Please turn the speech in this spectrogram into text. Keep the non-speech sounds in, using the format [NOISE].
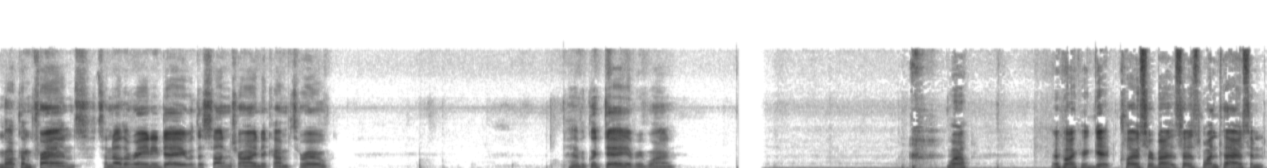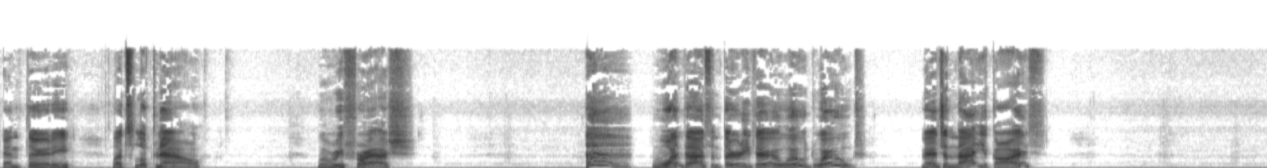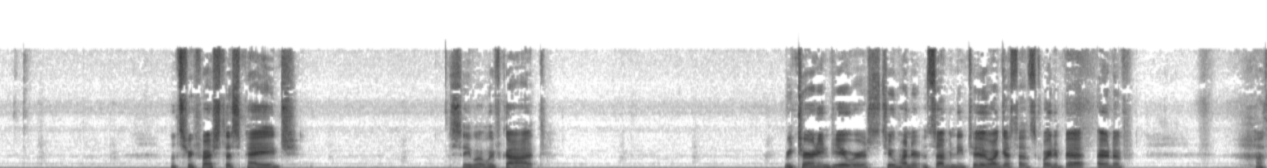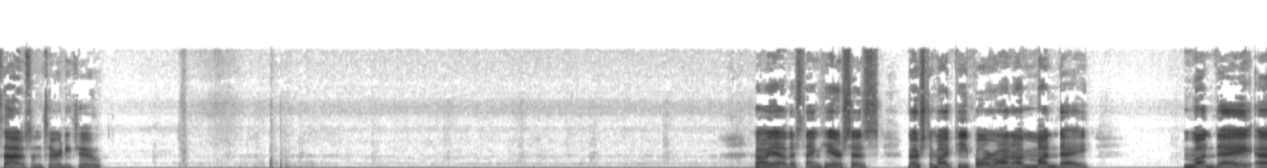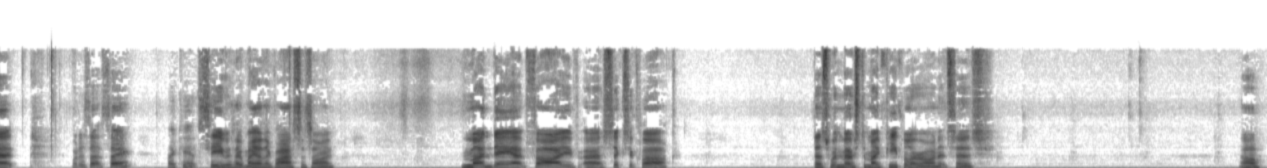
Welcome, friends. It's another rainy day with the sun trying to come through. Have a good day, everyone. Well, if I could get closer, but it says 1030. Let's look now. We'll refresh. [GASPS] 1032. Woot, woot. Imagine that, you guys. Let's refresh this page. See what we've got. Returning viewers, 272. I guess that's quite a bit out of 1,032. Oh yeah, this thing here says most of my people are on on Monday. Monday at what does that say? I can't see without my other glasses on. Monday at 5, uh, 6 o'clock. That's when most of my people are on, it says. Oh.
